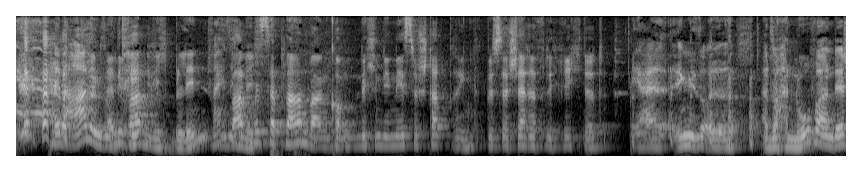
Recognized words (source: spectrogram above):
keine Ahnung, so, ja, die treten warten, die dich blind? Weiß warten, ich nicht. bis der Planwagen kommt und dich in die nächste Stadt bringt, bis der Sheriff dich richtet. Ja, irgendwie so. Also, also Hannover an der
